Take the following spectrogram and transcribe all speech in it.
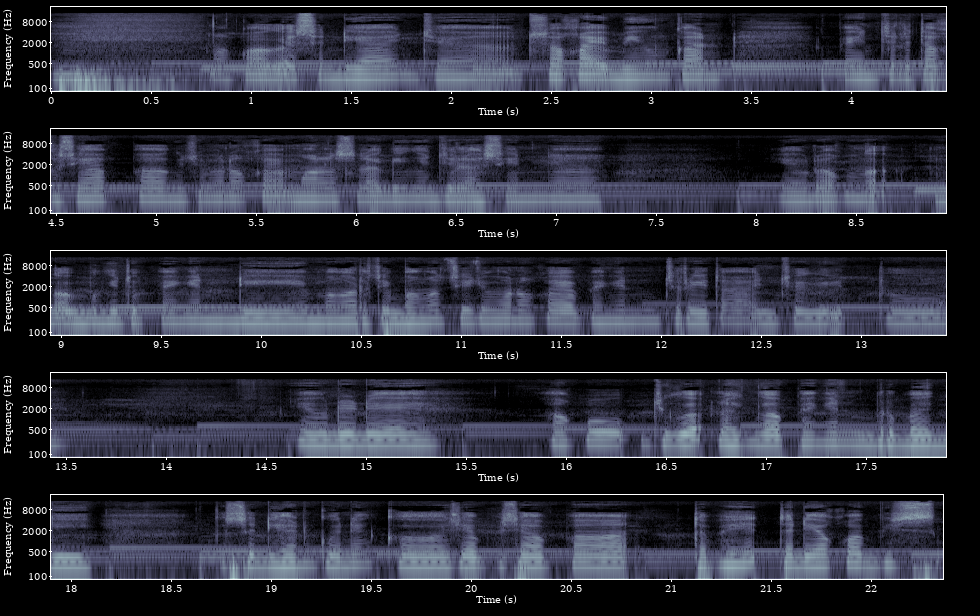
hmm, aku agak sedih aja. Terus kayak bingung kan pengen cerita ke siapa gitu cuman aku kayak malas lagi ngejelasinnya. Ya udah aku nggak nggak begitu pengen dimengerti banget sih cuman aku kayak pengen cerita aja gitu. Ya udah deh aku juga lagi nggak pengen berbagi kesedihanku ini ke siapa-siapa. Tapi tadi aku habis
